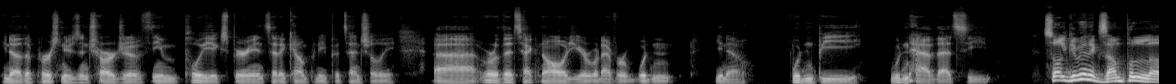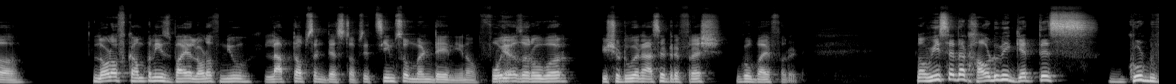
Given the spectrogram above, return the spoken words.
you know the person who's in charge of the employee experience at a company potentially uh or the technology or whatever wouldn't you know wouldn't be wouldn't have that seat so i'll give you an example uh a lot of companies buy a lot of new laptops and desktops. It seems so mundane, you know. Four yeah. years are over. You should do an asset refresh. Go buy for it. Now we said that how do we get this good,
